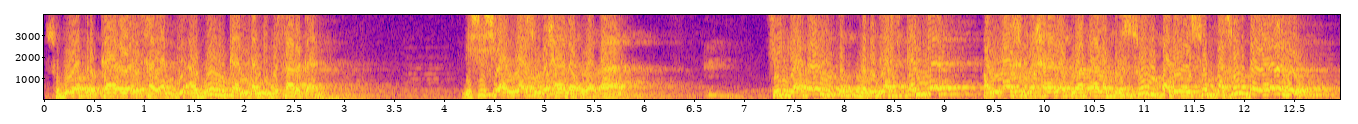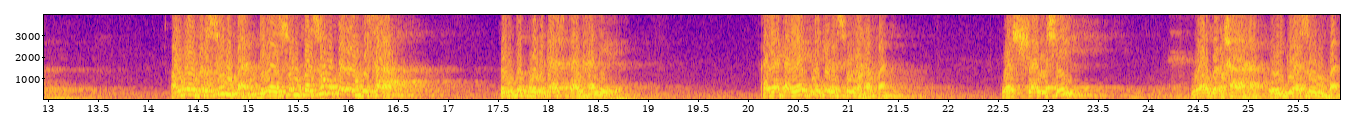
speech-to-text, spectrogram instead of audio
sebuah perkara yang sangat diagungkan dan dibesarkan di sisi Allah Subhanahu wa taala hingga untuk menegaskannya Allah Subhanahu wa taala bersumpah dengan sumpah-sumpah yang agung Allah bersumpah dengan sumpah-sumpah yang besar untuk menegaskan hal ini. Ayat-ayatnya kita semua hafal. Wasyamsi wa duhaha. Ini dua sumpah.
